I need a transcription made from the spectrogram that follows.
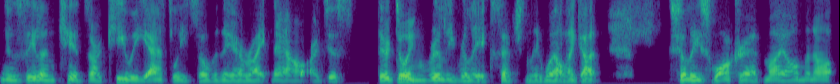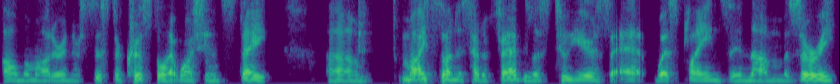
New Zealand kids, our Kiwi athletes over there right now are just, they're doing really, really exceptionally well. I got Shalise Walker at my alma, alma mater and her sister Crystal at Washington State. Um, my son has had a fabulous two years at West Plains in um, Missouri,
